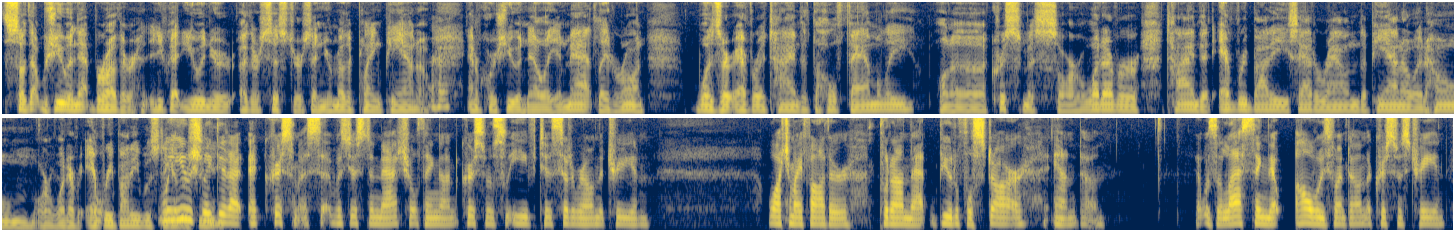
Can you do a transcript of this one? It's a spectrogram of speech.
So that was you and that brother. You've got you and your other sisters and your mother playing piano. Uh-huh. And of course, you and Nellie and Matt later on. Was there ever a time that the whole family on a Christmas or whatever time that everybody sat around the piano at home or whatever? Everybody was together. We usually singing? did at, at Christmas. It was just a natural thing on Christmas Eve to sit around the tree and watch my father put on that beautiful star. And um, that was the last thing that always went on the Christmas tree. And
